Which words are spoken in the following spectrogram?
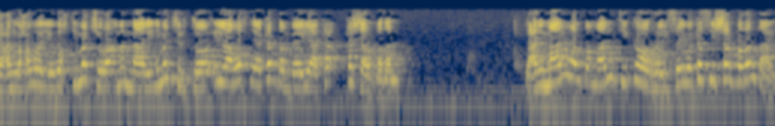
yani waxa weeye wakti ma jiro ama maalini ma jirto ilaa waktiga ka dambeeyaa ka shar badan yani maalin walba maalintii ka horaysay way ka sii shar badan tahay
